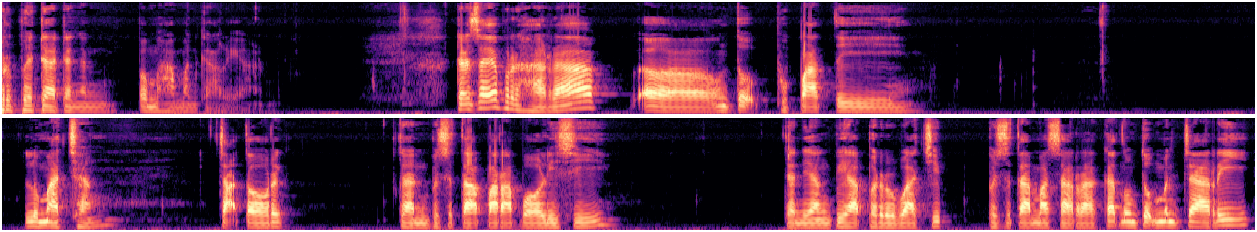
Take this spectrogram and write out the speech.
berbeda dengan pemahaman kalian. Dan saya berharap uh, untuk Bupati Lumajang, Cak Torik dan beserta para polisi dan yang pihak berwajib beserta masyarakat untuk mencari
